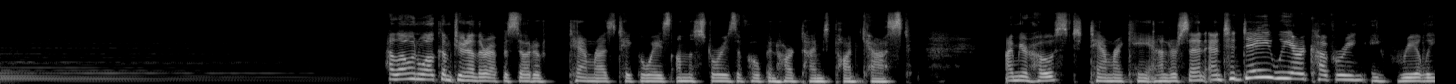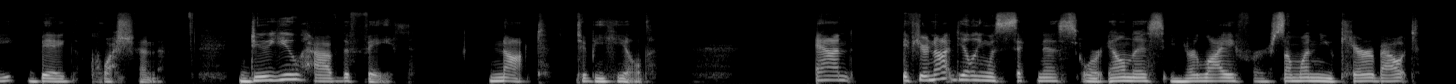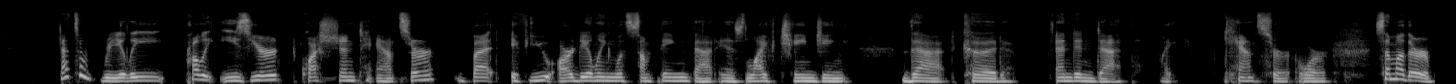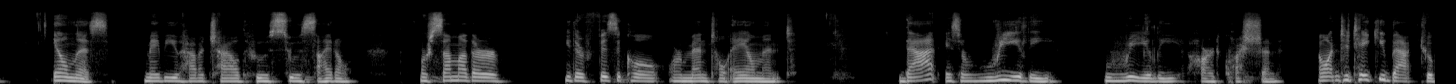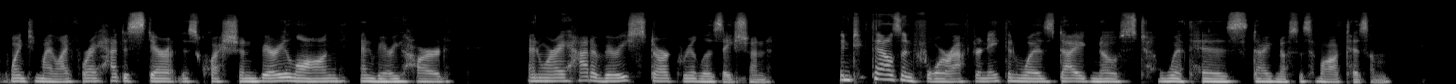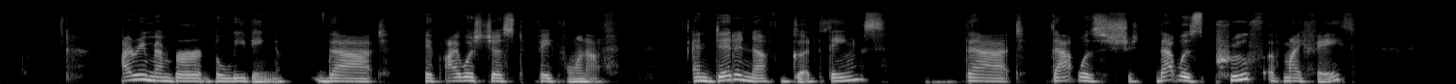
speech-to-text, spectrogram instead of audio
Hello, and welcome to another episode of Tamara's Takeaways on the Stories of Hope in Hard Times podcast. I'm your host, Tamara K. Anderson, and today we are covering a really big question Do you have the faith not to be healed? And if you're not dealing with sickness or illness in your life or someone you care about, that's a really probably easier question to answer. But if you are dealing with something that is life changing, that could end in death, like cancer or some other illness, maybe you have a child who is suicidal or some other either physical or mental ailment, that is a really, really hard question. I want to take you back to a point in my life where I had to stare at this question very long and very hard, and where I had a very stark realization. In 2004, after Nathan was diagnosed with his diagnosis of autism, I remember believing that if I was just faithful enough and did enough good things, that that was that was proof of my faith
